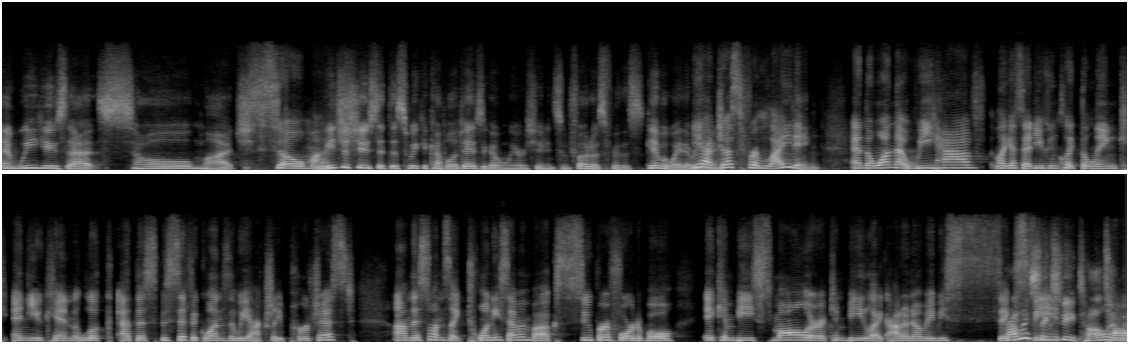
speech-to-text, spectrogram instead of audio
and we use that so much. So much. We just used it this week a couple of days ago when we were shooting some photos for this giveaway that we're yeah, doing. just for lighting. And the one that we have, like I said, you can click the link and you can look at the specific ones that we actually purchased. Um, this one's like 27 bucks, super affordable. It can be small or it can be like, I don't know, maybe six Probably feet. six feet tall, I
